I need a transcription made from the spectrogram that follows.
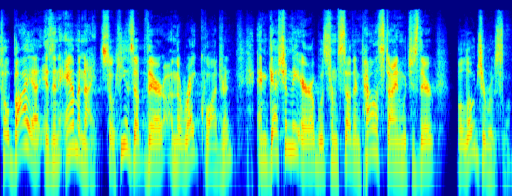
Tobiah is an Ammonite, so he is up there on the right quadrant. And Geshem the Arab was from southern Palestine, which is there below Jerusalem.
